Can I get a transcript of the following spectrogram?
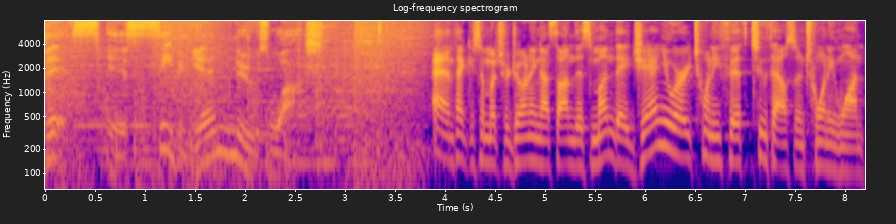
This is CBN Newswatch. And thank you so much for joining us on this Monday, January 25th, 2021.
